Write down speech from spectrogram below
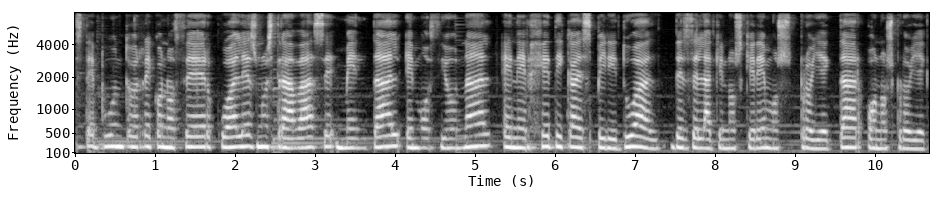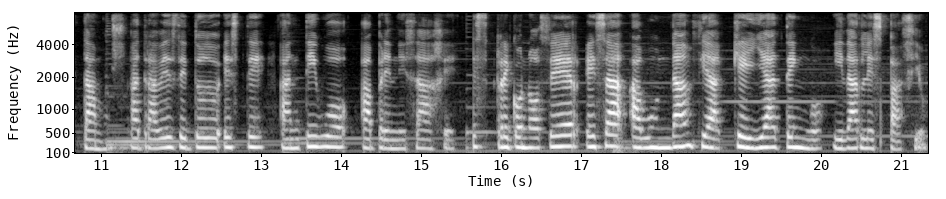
Este punto es reconocer cuál es nuestra base mental, emocional, energética, espiritual, desde la que nos queremos proyectar o nos proyectamos a través de todo este antiguo aprendizaje. Es reconocer esa abundancia que ya tengo y darle espacio.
